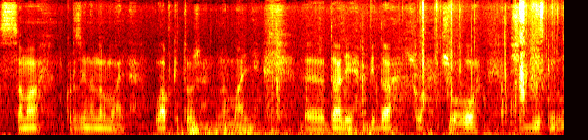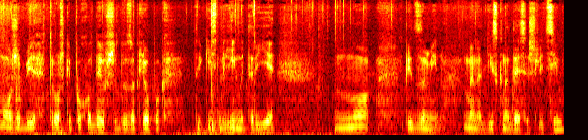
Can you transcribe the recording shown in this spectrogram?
сама корзина нормальна, лапки теж нормальні. Е, далі біда, що чого ще диск може б трошки походив, ще до закльопок якийсь міліметр є, але під заміну. У мене диск на 10 шліців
